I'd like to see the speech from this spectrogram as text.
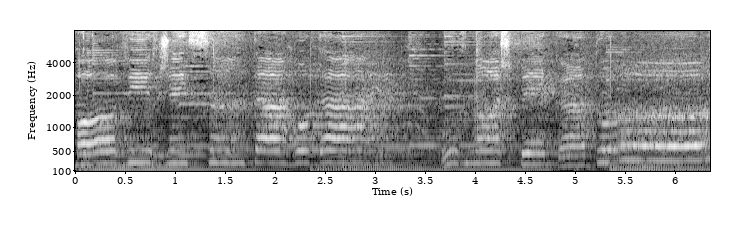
Ó Virgem Santa, rogai por nós pecadores.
